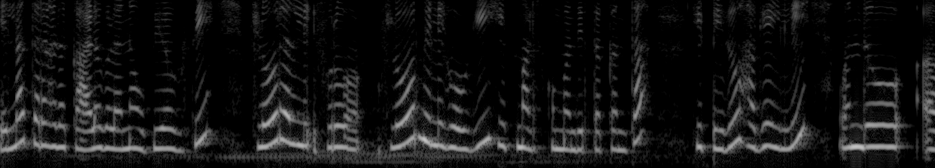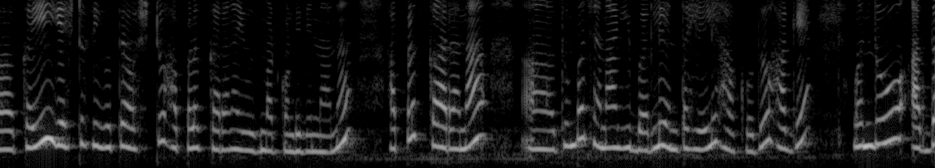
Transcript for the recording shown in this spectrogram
ಎಲ್ಲ ತರಹದ ಕಾಳುಗಳನ್ನು ಉಪಯೋಗಿಸಿ ಫ್ಲೋರಲ್ಲಿ ಫ್ರೋ ಫ್ಲೋರ್ ಮೇಲೆ ಹೋಗಿ ಹಿಟ್ ಮಾಡಿಸ್ಕೊಂಬಂದಿರ್ತಕ್ಕಂಥ ಹಿಟ್ಟಿದು ಹಾಗೆ ಇಲ್ಲಿ ಒಂದು ಕೈಗೆ ಎಷ್ಟು ಸಿಗುತ್ತೆ ಅಷ್ಟು ಹಪ್ಪಳದ ಖಾರನ ಯೂಸ್ ಮಾಡ್ಕೊಂಡಿದ್ದೀನಿ ನಾನು. ಹಪ್ಪಳದ ಖಾರನ ತುಂಬ ಚೆನ್ನಾಗಿ ಬರಲಿ ಅಂತ ಹೇಳಿ ಹಾಕೋದು. ಹಾಗೆ ಒಂದು ಅರ್ಧ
